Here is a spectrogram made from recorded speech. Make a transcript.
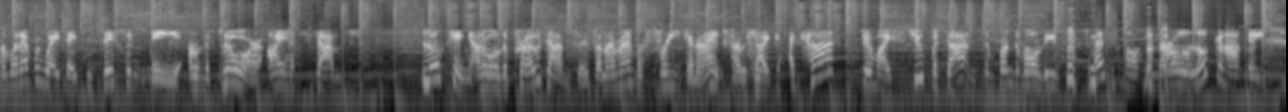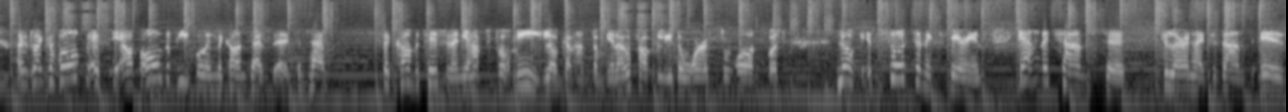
and whatever way they positioned me on the floor, I had to dance looking at all the pro dancers. And I remember freaking out. I was like, I can't do my stupid dance in front of all these professionals and they're all looking at me. I was like, of all, of all the people in the contest, uh, contest, the competition, and you have to put me looking at them, you know, probably the worst one. But look, it's such an experience. Getting the chance to to learn how to dance is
